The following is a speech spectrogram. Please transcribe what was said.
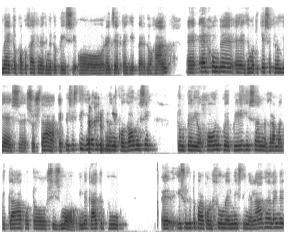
μέτωπα που θα έχει να αντιμετωπίσει ο Ρετζέπ Ταγί Περντογάν. Ε, έρχονται ε, δημοτικές εκλογές, ε, σωστά. Επίσης, τι γίνεται με την ανοικοδόμηση των περιοχών που επλήγησαν δραματικά από το σεισμό. Είναι κάτι που ε, ίσως δεν το παρακολουθούμε εμείς στην Ελλάδα, αλλά είναι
